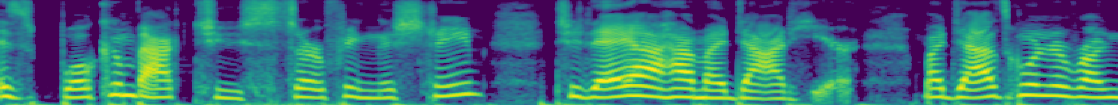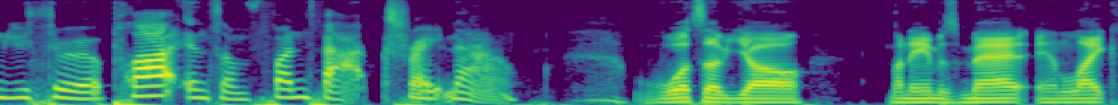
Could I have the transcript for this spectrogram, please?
guys, welcome back to Surfing the Stream. Today I have my dad here. My dad's going to run you through a plot and some fun facts right now. What's up, y'all? My name is Matt, and like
